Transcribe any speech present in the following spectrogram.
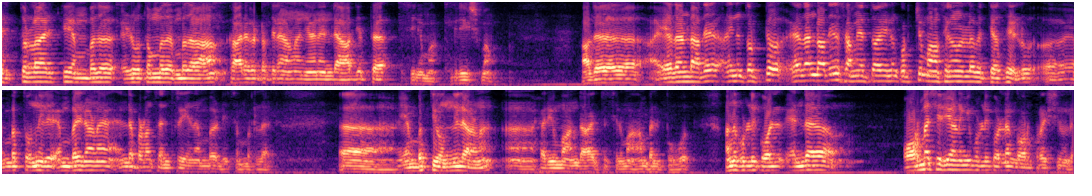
ആയിരത്തി തൊള്ളായിരത്തി എൺപത് എഴുപത്തൊമ്പത് എൺപത് ആ കാലഘട്ടത്തിലാണ് ഞാൻ എന്റെ ആദ്യത്തെ സിനിമ ഗ്രീഷ്മം. അത് ഏതാണ്ട് അതേ അതിന് തൊട്ട് ഏതാണ്ട് അതേ സമയത്ത് അതിന് കുറച്ച് മാസങ്ങളുടെ വ്യത്യാസമേ ഉള്ളൂ. എൺപത്തൊന്നിൽ എൺപതിലാണ് എന്റെ പടം സെൻസർ ചെയ്യുന്നത് എൺപത് ഡിസംബറിൽ എൺപത്തി ഒന്നിലാണ് ഹരിമാന്റെ ആദ്യത്തെ സിനിമ ആമ്പൽപ്പൂവ്. അന്ന് പുള്ളി കൊൽ എന്റെ ഓർമ്മ ശരിയാണെങ്കിൽ പുള്ളി കൊല്ലം കോർപ്പറേഷനിൽ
